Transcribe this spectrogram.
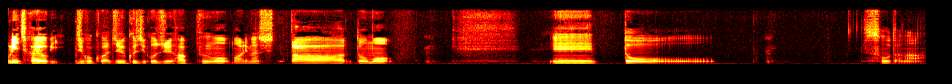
日火曜日、時刻は19時58分を回りました。どうも。えー、っと、そうだな。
